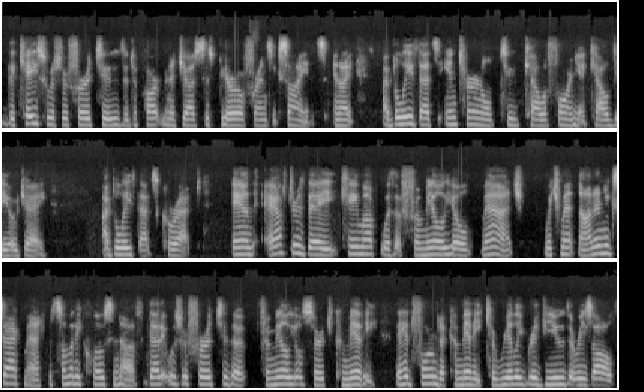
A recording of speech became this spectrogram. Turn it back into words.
the case was referred to the Department of Justice Bureau of Forensic Science. And I, I believe that's internal to California, Cal DOJ. I believe that's correct. And after they came up with a familial match, which meant not an exact match, but somebody close enough, that it was referred to the Familial Search Committee. They had formed a committee to really review the result,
